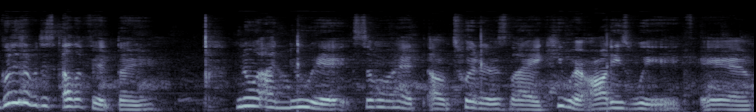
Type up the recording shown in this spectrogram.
What is up with this elephant thing? You know what? I knew it. Someone had on Twitter is like he wear all these wigs and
